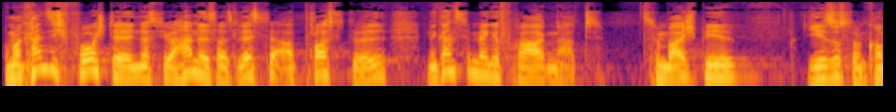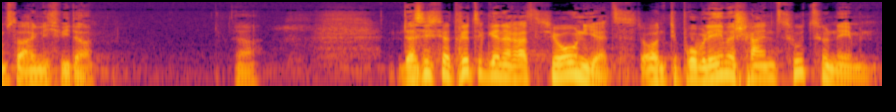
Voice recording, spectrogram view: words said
Und man kann sich vorstellen, dass Johannes als letzter Apostel eine ganze Menge Fragen hat. Zum Beispiel, Jesus, wann kommst du eigentlich wieder? Ja. Das ist ja dritte Generation jetzt und die Probleme scheinen zuzunehmen.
